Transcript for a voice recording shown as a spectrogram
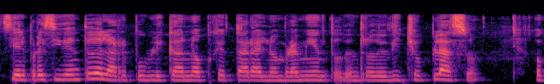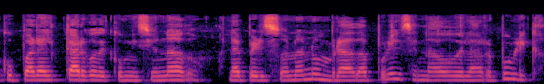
Si el presidente de la República no objetara el nombramiento dentro de dicho plazo, ocupará el cargo de comisionado la persona nombrada por el Senado de la República.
